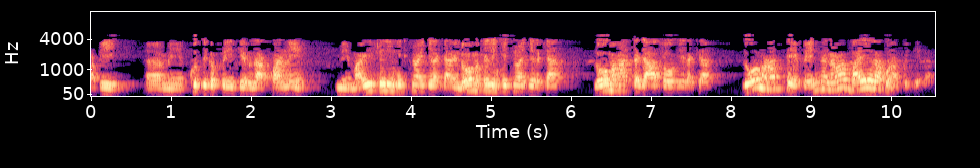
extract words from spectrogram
අපි මේ කුද්ධික ප්‍රීතිය දක්වන්නේ මේ මයිල් කෙලින් හිටනවා කියලා කියන්නේ ලෝම කෙලින් හිටනවා කියලා කියන්නේ ලෝම හට්ට ජාතෝ කියලා කියන්නේ ලෝම හට්ටේ පෙන්නනවා බය ලකුණක් විදියට.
